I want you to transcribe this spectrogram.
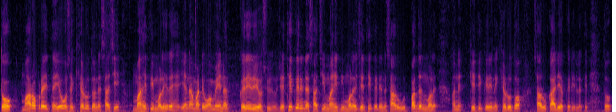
તો મારો પ્રયત્ન એવો છે, ખેડૂતોને સાચી માહિતી મળી રહે. એના માટે હું મહેનત કરી રહ્યો છું. જેથી કરીને સાચી માહિતી મળે, જેથી કરીને સારું ઉત્પાદન મળે અને ખેતી કરીને ખેડૂતો સારું કાર્ય કરી શકે. તો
